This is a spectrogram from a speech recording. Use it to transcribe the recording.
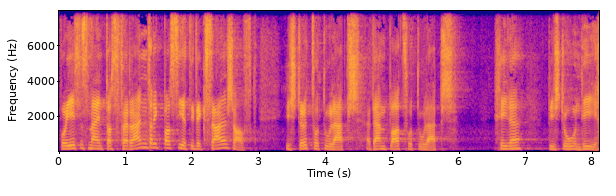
wo Jesus meint, dass Veränderung passiert in der Gesellschaft, ist dort, wo du lebst, an dem Platz, wo du lebst. Chile bist du und ich.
